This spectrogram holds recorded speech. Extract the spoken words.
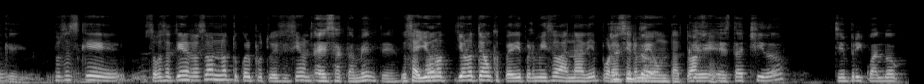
que- Pues es que, o sea, tienes razón, ¿no? Tu cuerpo, tu decisión. Exactamente. O sea, yo O- no, yo no tengo que pedir permiso a nadie por yo hacerme un tatuaje. está chido siempre y cuando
